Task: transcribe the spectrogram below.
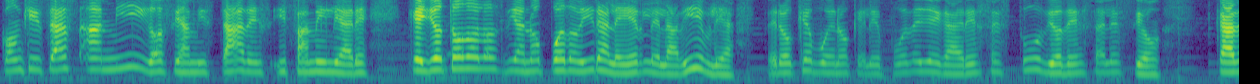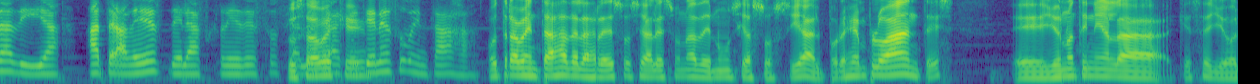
con quizás amigos y amistades y familiares que yo todos los días no puedo ir a leerle la Biblia, pero qué bueno que le puede llegar ese estudio de esa lección cada día a través de las redes sociales. sabes o sea, que que- tiene su ventaja. Otra ventaja de las redes sociales es una denuncia social. Por ejemplo, antes eh, yo no tenía la, qué sé yo,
